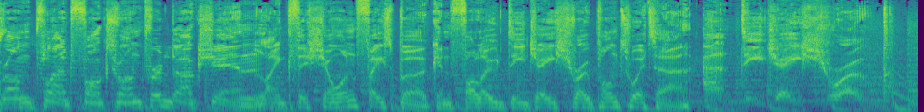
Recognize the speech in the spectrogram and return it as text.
Ron Platt Fox Run production. Like the show on Facebook and follow DJ Schroep on Twitter at DJ Schroep.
